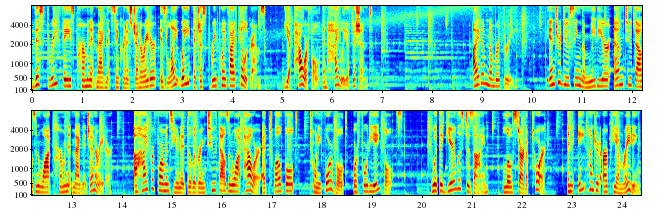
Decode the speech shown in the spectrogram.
this three-phase permanent magnet synchronous generator is lightweight at just 3.5 kilograms, yet powerful and highly efficient. Item number 3. Introducing the Meteor M2000 watt permanent magnet generator, a high-performance unit delivering 2000 watt power at 12 volt, 24 volt, or 48 volts. With a gearless design, low startup torque, an 800 RPM rating,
